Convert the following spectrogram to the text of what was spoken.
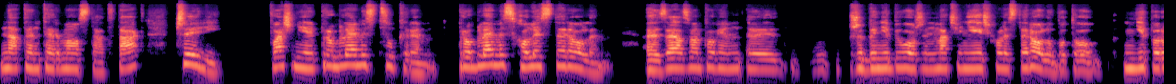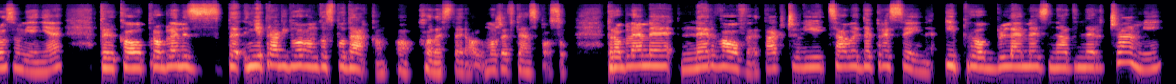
na ten termostat, tak? Czyli właśnie problemy z cukrem, problemy z cholesterolem. E, Zaraz Wam powiem, e, żeby nie było, że macie nie jeść cholesterolu, bo to nieporozumienie, tylko problemy z nieprawidłową gospodarką o, cholesterolu, może w ten sposób. Problemy nerwowe, tak, czyli całe depresyjne i problemy z nadnerczami,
